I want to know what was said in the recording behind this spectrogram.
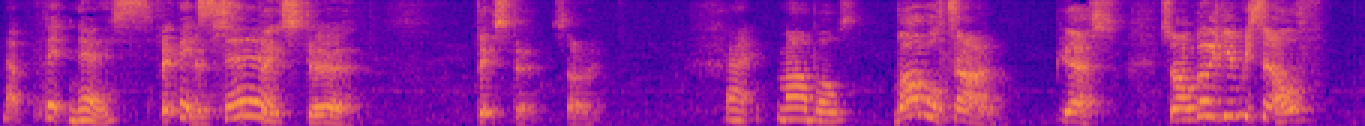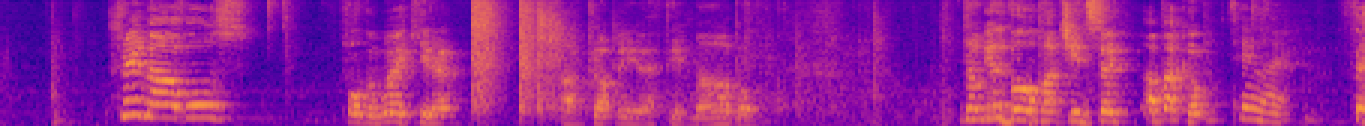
not fitness. fitness Fitster. Fitster, Fitster, sorry. Right, marbles. Marble time. Yes. So I'm going to give myself three marbles for the working at. I've dropped me effing marble. Don't get the ball patch in, Sue. I'll back up. Too late.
